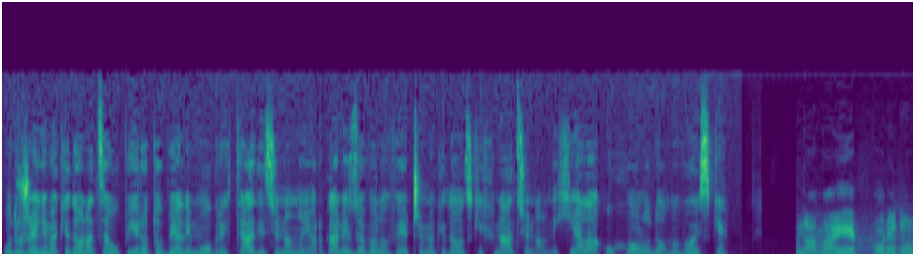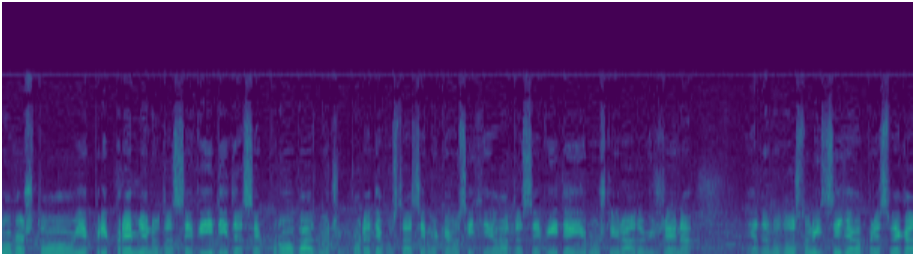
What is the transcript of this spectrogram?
Udruženje Makedonaca u Pirotu Beli Mugri tradicionalno je organizovalo veče makedonskih nacionalnih jela u holu Doma vojske. Nama je, pored onoga što je pripremljeno da se vidi, da se proba, znači pored degustacije makedonskih jela, da se vide i rušni radovi žena, jedan od osnovnih ciljeva pre svega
